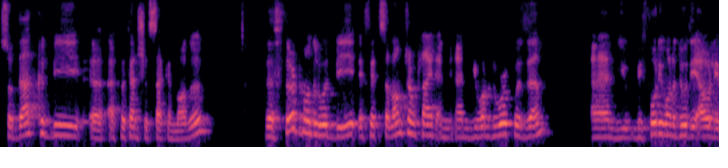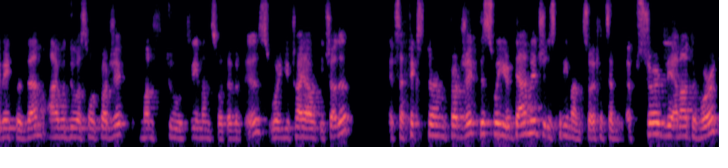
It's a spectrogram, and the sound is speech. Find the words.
So that could be a, a, potential second model. The third model would be if it's a long-term client and, and you want to work with them, and you before you want to do the hourly rate with them, I would do a small project, month, two, three months, whatever it is, where you try out each other. It's a fixed term project. This way your damage is three months. So if it's an absurdly amount of work,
